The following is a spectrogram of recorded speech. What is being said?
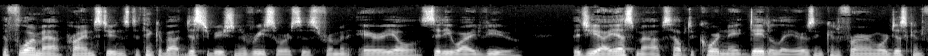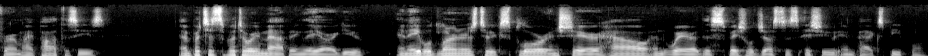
The floor map primes students to think about distribution of resources from an aerial, citywide view. The GIS maps help to coordinate data layers and confirm or disconfirm hypotheses. And participatory mapping, they argue, enabled learners to explore and share how and where this spatial justice issue impacts people.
